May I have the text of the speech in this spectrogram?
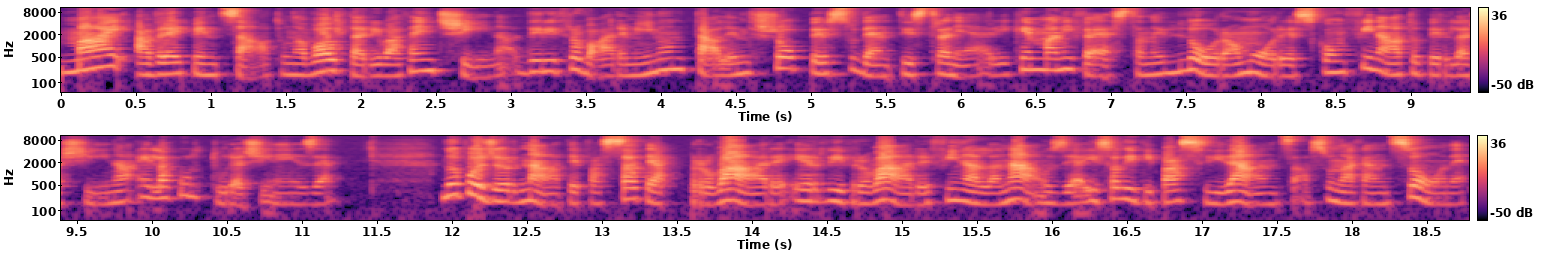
Mai avrei pensato, una volta arrivata in Cina, di ritrovarmi in un talent show per studenti stranieri che manifestano il loro amore sconfinato per la Cina e la cultura cinese. Dopo giornate passate a provare e riprovare fino alla nausea i soliti passi di danza su una canzone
